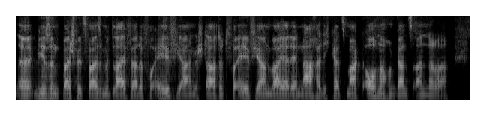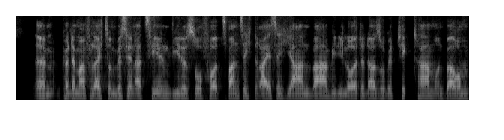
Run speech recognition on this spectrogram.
Äh, wir sind beispielsweise mit Live-Werde vor elf Jahren gestartet. Vor elf Jahren war ja der Nachhaltigkeitsmarkt auch noch ein ganz anderer. Ähm, könnt ihr mal vielleicht so ein bisschen erzählen, wie das so vor 20, 30 Jahren war, wie die Leute da so getickt haben und warum,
